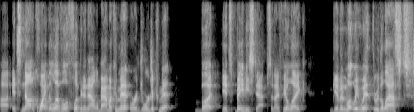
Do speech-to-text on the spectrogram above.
Uh, it's not quite the level of flipping an Alabama commit or a Georgia commit, but it's baby steps. And I feel like, given what we went through the last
